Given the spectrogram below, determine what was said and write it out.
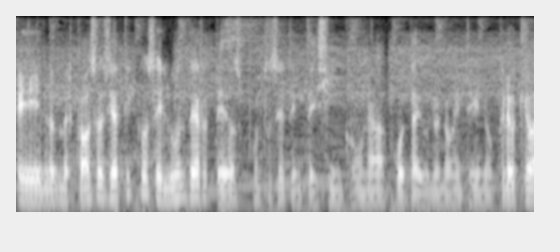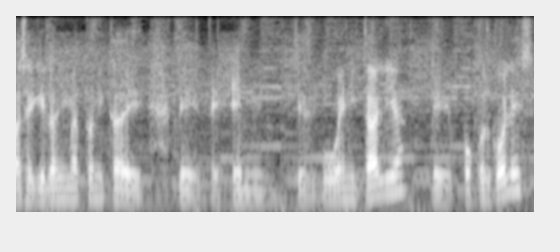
en los mercados asiáticos el under de 2.75, una cuota de 1.91. Creo que va a seguir la misma tónica de, de, de en, que hubo en Italia, de pocos goles.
